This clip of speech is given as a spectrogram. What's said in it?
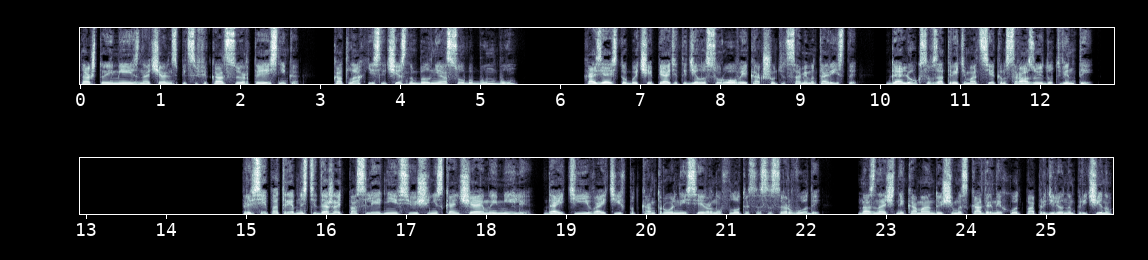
Так что, имея изначально спецификацию РТСника, в котлах, если честно, был не особо бум-бум. Хозяйство БЧ-5 — это дело суровое, и, как шутят сами мотористы, для люксов за третьим отсеком сразу идут винты. При всей потребности дожать последние и все еще нескончаемые мили, дойти и войти в подконтрольный Северного флота СССР воды, назначенный командующим эскадренный ход по определенным причинам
